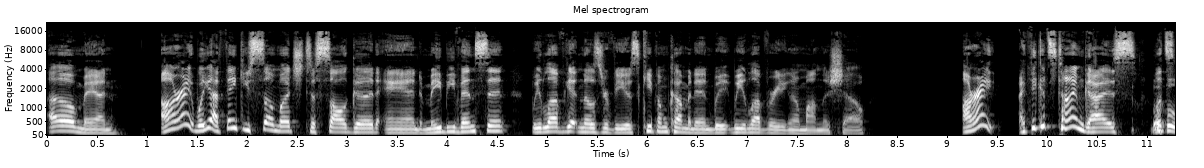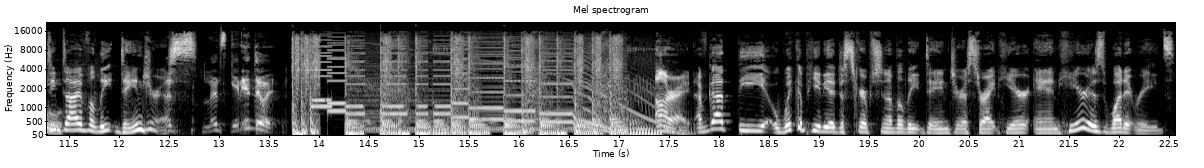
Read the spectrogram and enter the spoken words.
Oh man. All right. Well, yeah. Thank you so much to Saul Good and maybe Vincent. We love getting those reviews. Keep them coming in. We we love reading them on the show. All right. I think it's time, guys. Let's Ooh. deep dive Elite Dangerous. Let's get into it. All right, I've got the Wikipedia description of Elite Dangerous right here, and here is what it reads.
